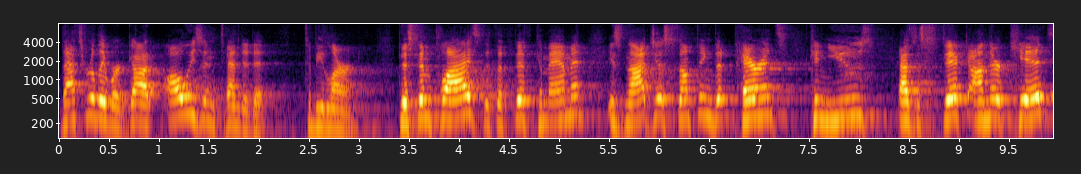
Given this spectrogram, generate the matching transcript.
That's really where God always intended it to be learned. This implies that the fifth commandment is not just something that parents can use as a stick on their kids.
